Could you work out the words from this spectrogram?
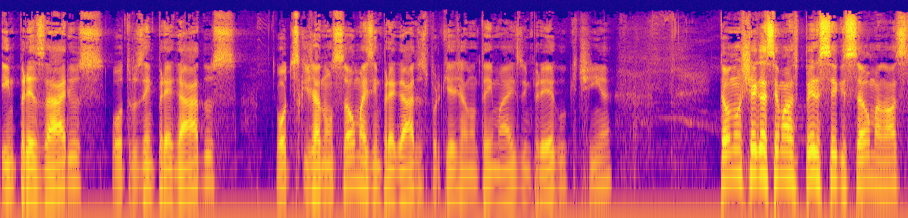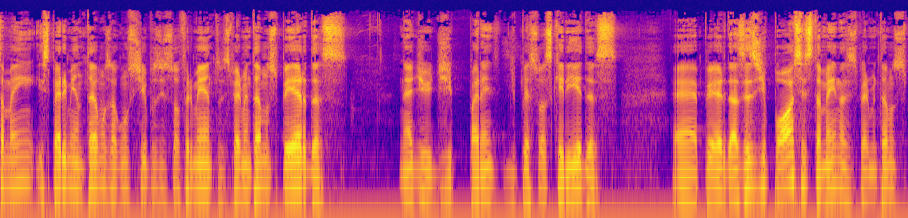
empresários, outros empregados, outros que já não são mais empregados porque já não tem mais o emprego que tinha. Então não chega a ser uma perseguição, mas nós também experimentamos alguns tipos de sofrimento, experimentamos perdas né, de, de, de pessoas queridas, é, perda, às vezes de posses também, nós experimentamos,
